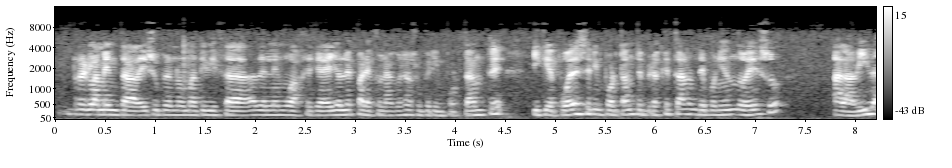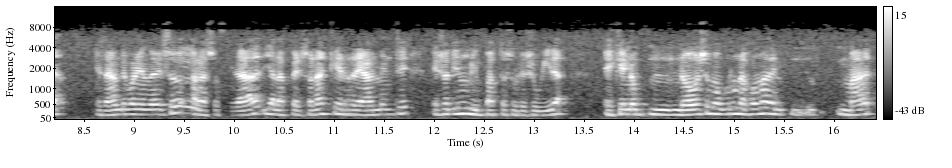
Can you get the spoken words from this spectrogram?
reglamentada y súper normativizada del lenguaje, que a ellos les parece una cosa súper importante y que puede ser importante, pero es que están anteponiendo eso a la vida. Están anteponiendo eso a la sociedad y a las personas que realmente eso tiene un impacto sobre su vida. Es que no, no se me ocurre una forma de, más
